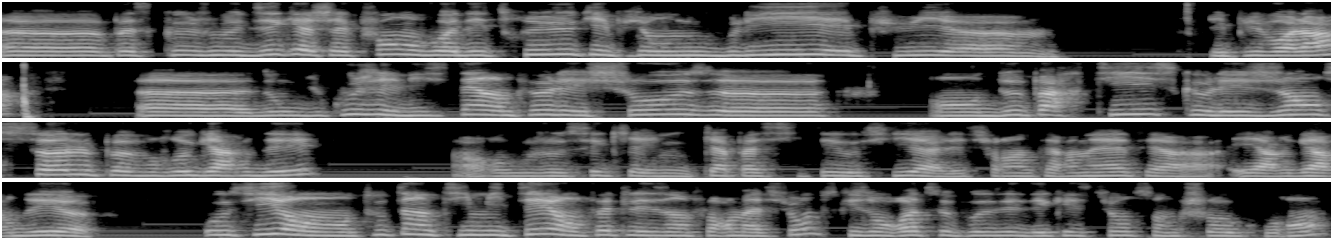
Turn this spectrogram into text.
euh, parce que je me disais qu'à chaque fois on voit des trucs et puis on oublie et puis euh, et puis voilà. Euh, donc du coup j'ai listé un peu les choses en deux parties, ce que les gens seuls peuvent regarder. Alors je sais qu'il y a une capacité aussi à aller sur internet et à, et à regarder aussi en toute intimité en fait les informations parce qu'ils ont le droit de se poser des questions sans que je sois au courant.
